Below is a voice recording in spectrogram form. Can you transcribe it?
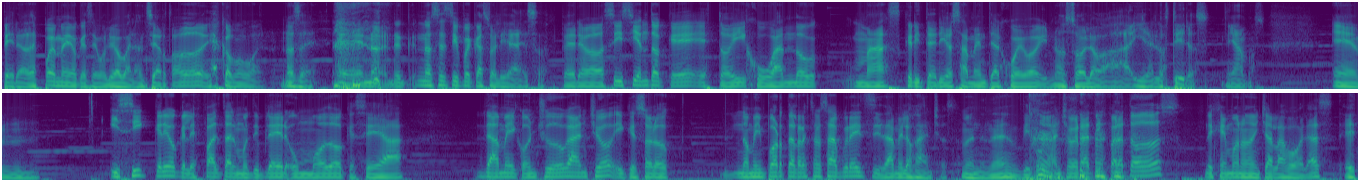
Pero después medio que se volvió a balancear todo y es como, bueno, no sé. Eh, no, no sé si fue casualidad eso. Pero sí siento que estoy jugando más criteriosamente al juego y no solo a ir a los tiros, digamos. Em, y sí creo que le falta al multiplayer un modo que sea dame el conchudo gancho y que solo no me importa el resto de los upgrades y dame los ganchos. ¿Me entendés? Tipo gancho gratis para todos. Dejémonos de hinchar las bolas. Es-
